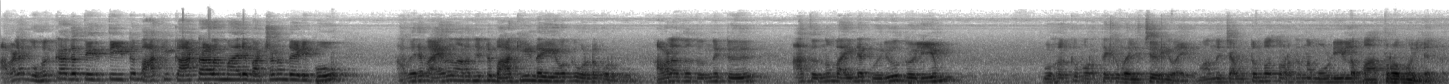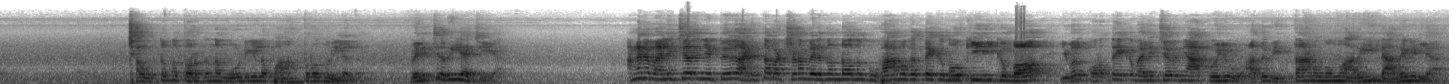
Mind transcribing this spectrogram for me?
അവളെ ഗുഹക്കകത്തിരുത്തിയിട്ട് ബാക്കി കാട്ടാളന്മാര് ഭക്ഷണം തേടി പോവും. അവർ വയറ് നിറഞ്ഞിട്ട് ബാക്കിയുണ്ടെങ്കിൽ ഇവക്ക് കൊണ്ടു കൊടുക്കും. അവളത് തിന്നിട്ട് ആ തിന്നുമ്പോൾ അതിന്റെ കുരു തൊലിയും ഗുഹക്ക് പുറത്തേക്ക് വലിച്ചെറിയുമായിരുന്നു. അന്ന് ചവിട്ടുമ്പോൾ തുറക്കുന്ന മൂടിയുള്ള പാത്രമൊന്നും ഇല്ലല്ലോ. ചവിട്ടുമ്പോൾ തുറക്കുന്ന മൂടിയുള്ള പാത്രമൊന്നും ഇല്ലല്ലോ. വലിച്ചെറിയ ചെയ്യുക അങ്ങനെ വലിച്ചെറിഞ്ഞിട്ട് അടുത്ത ഭക്ഷണം വരുന്നുണ്ടോ എന്ന് ഗുഹാമുഖത്തേക്ക് നോക്കിയിരിക്കുമ്പോൾ ഇവൾ പുറത്തേക്ക് വലിച്ചെറിഞ്ഞ ആ കുരു അത് വിത്താണെന്നൊന്നും അറിയില്ല അറിവില്ല.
